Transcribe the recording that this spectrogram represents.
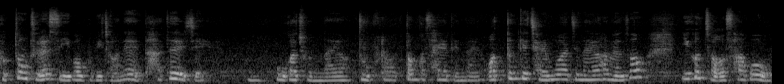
보통 드레스 입어보기 전에 다들 이제 음, 뭐가 좋나요? 누구라 어떤 거 사야 되나요? 어떤 게 잘 모아지나요? 하면서 이것저것 사고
